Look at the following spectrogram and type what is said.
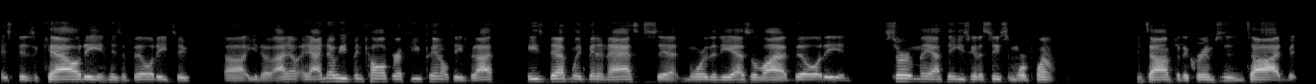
his physicality, and his ability to, uh, you know, I know I know he's been called for a few penalties, but I he's definitely been an asset more than he has a liability. And certainly, I think he's going to see some more playing time for the Crimson Tide. But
